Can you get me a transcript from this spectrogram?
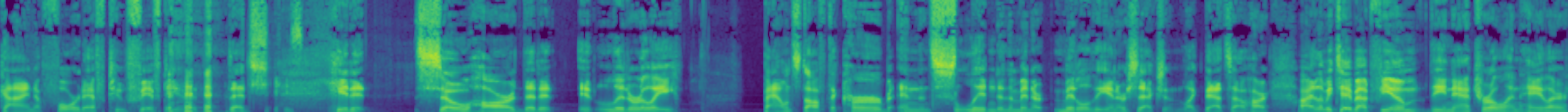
guy in a Ford F two fifty that that hit it so hard that it it literally bounced off the curb and then slid into the min- middle of the intersection. Like that's how hard. All right, let me tell you about Fum, the natural inhaler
